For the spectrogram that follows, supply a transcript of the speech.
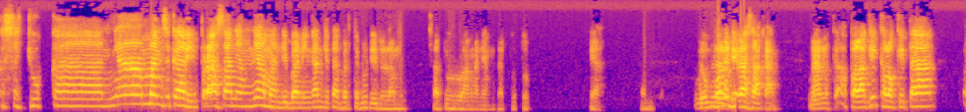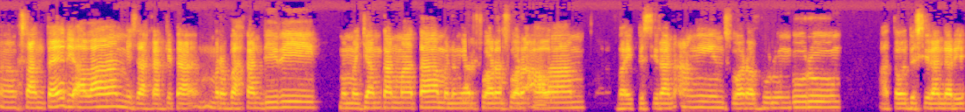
kesejukan, nyaman sekali, perasaan yang nyaman dibandingkan kita berteduh di dalam satu ruangan yang tertutup. Ya, belum boleh dirasakan. Dan apalagi kalau kita uh, santai di alam, misalkan kita merebahkan diri, memejamkan mata, mendengar suara-suara alam, baik desiran angin, suara burung-burung, atau desiran dari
